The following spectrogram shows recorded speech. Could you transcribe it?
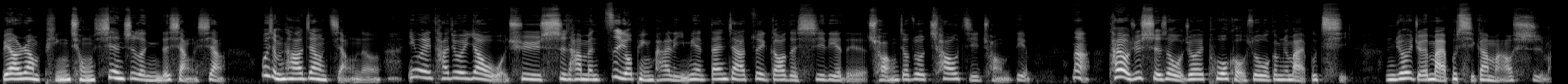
不要让贫穷限制了你的想象。为什么他要这样讲呢？因为他就会要我去试他们自有品牌里面单价最高的系列的床，叫做超级床垫。那他有去试的时候，我就会脱口说：“我根本就买不起。”你就会觉得买不起，干嘛要试嘛？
